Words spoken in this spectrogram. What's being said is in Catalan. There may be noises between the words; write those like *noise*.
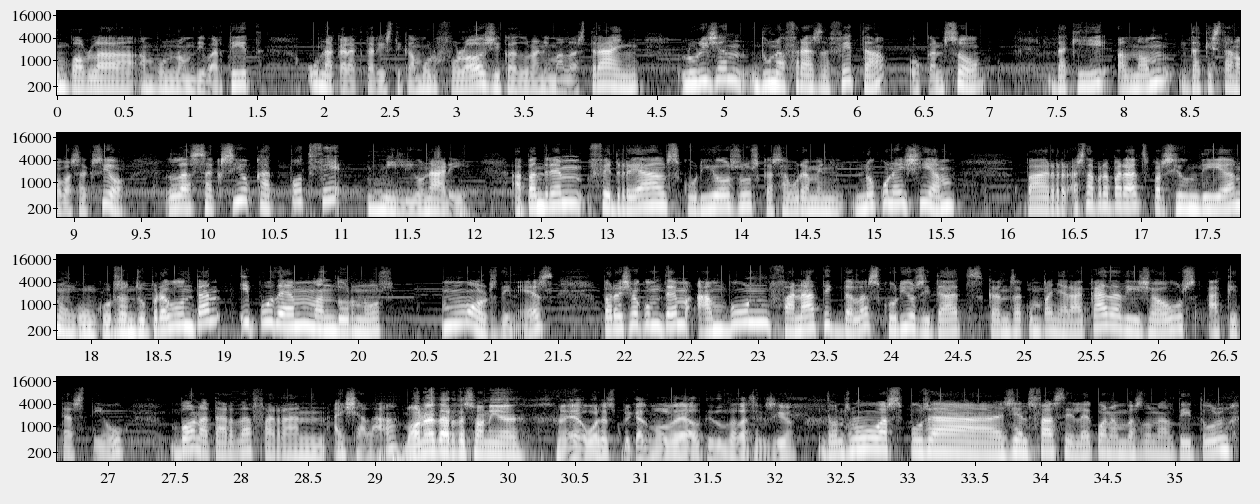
Un poble amb un nom divertit, una característica morfològica d'un animal estrany, l'origen d'una frase feta o cançó, D'aquí el nom d'aquesta nova secció, la secció que et pot fer milionari. Aprendrem fets reals, curiosos, que segurament no coneixíem, per estar preparats per si un dia en un concurs ens ho pregunten i podem endur-nos molts diners. Per això comptem amb un fanàtic de les curiositats que ens acompanyarà cada dijous aquest estiu. Bona tarda, Ferran Aixalà. Bona tarda, Sònia. Eh, ho has explicat molt bé, el títol de la secció. Doncs no ho vas posar gens fàcil, eh, quan em vas donar el títol.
